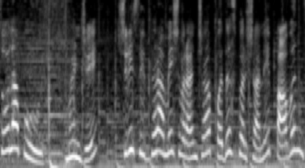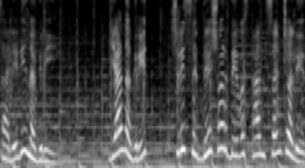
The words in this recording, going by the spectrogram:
सोलापूर म्हणजे श्री सिद्धरामेश्वरांच्या पदस्पर्शाने पावन झालेली नगरी. या नगरीत श्री सिद्धेश्वर देवस्थान संचलित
